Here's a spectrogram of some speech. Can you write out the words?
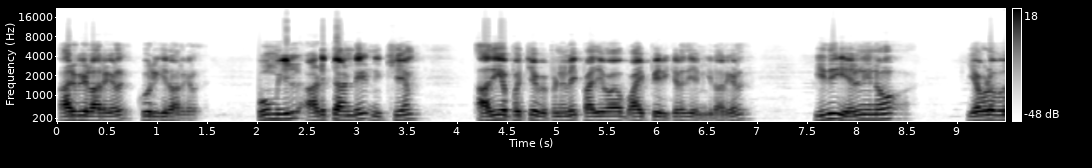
அறிவியலாளர்கள் கூறுகிறார்கள். பூமியில் அடுத்த ஆண்டு நிச்சயம் அதிகபட்ச வெப்பநிலை பதிவாக வாய்ப்பு இருக்கிறது என்கிறார்கள். இது எல்னினோ எவ்வளவு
